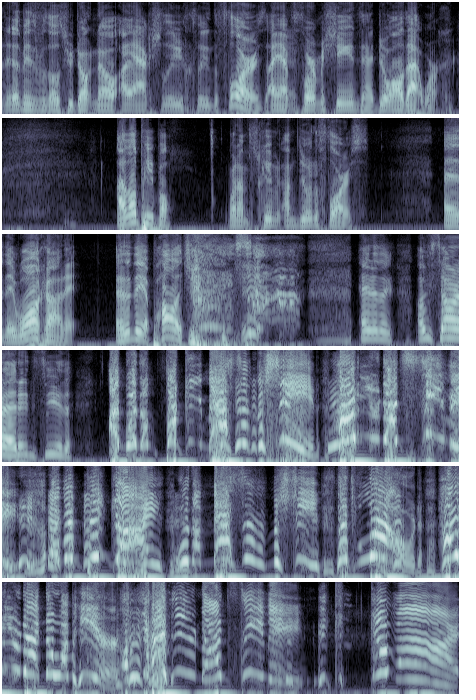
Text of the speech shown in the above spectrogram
That means for those who don't know, I actually clean the floors. I have floor machines and I do all that work. I love people when I'm screaming. I'm doing the floors, and they walk on it, and then they apologize. and they're like, "I'm sorry, I didn't see you." There. I'm with fucking massive machine. How do you not see me? I'm a big guy with a massive machine that's loud. How do you not know I'm here? How do you not see me? Come on.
